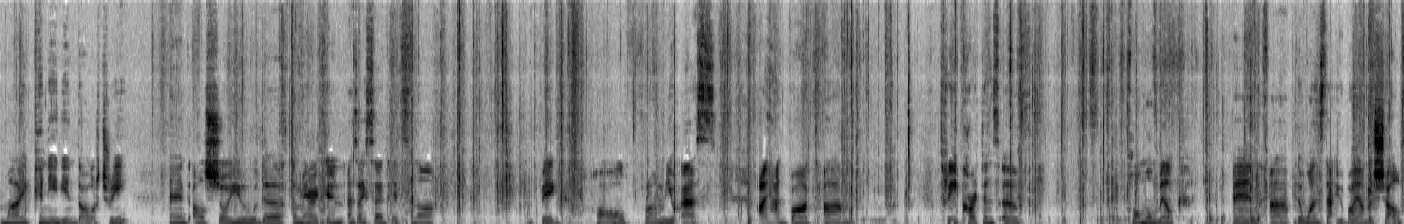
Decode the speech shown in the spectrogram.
my Canadian Dollar Tree. And I'll show you the American. As I said it's not big haul from US. I had bought um, three cartons of Homo milk and uh, the ones that you buy on the shelf.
